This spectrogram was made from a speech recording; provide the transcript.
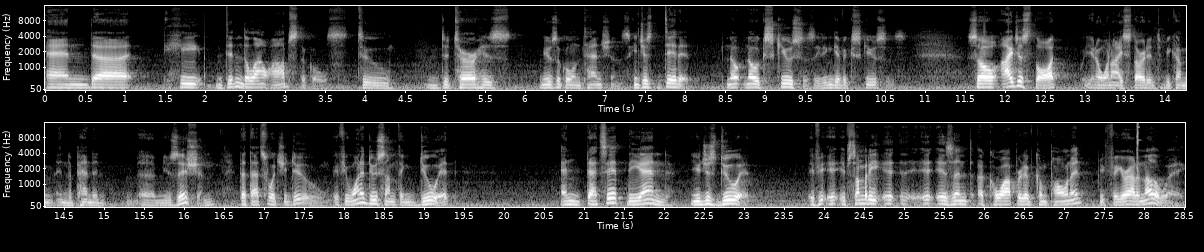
And uh, he didn't allow obstacles to deter his musical intentions. He just did it. No, no excuses. He didn't give excuses. So I just thought, you know, when I started to become independent uh, musician that that's what you do. If you want to do something, do it. And that's it, the end. You just do it. If, if somebody isn't a cooperative component, you figure out another way.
